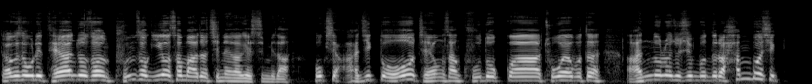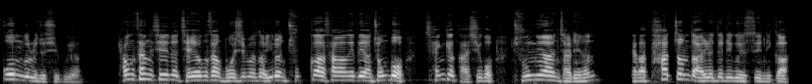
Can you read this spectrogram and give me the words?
자, 그래서 우리 대한조선 분석 이어서 마저 진행하겠습니다. 혹시 아직도 제 영상 구독과 좋아요 버튼 안 눌러주신 분들은 한 번씩 꼭 눌러주시고요. 평상시에는 제 영상 보시면서 이런 주가 상황에 대한 정보 챙겨가시고 중요한 자리는 제가 타점도 알려드리고 있으니까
